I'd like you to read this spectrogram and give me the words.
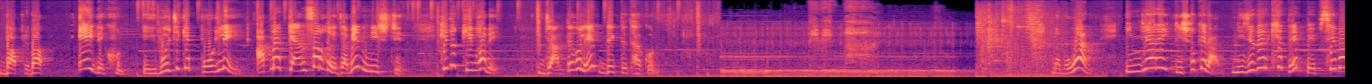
বাপরে বাপ! এই দেখুন, এই বইটিকে পড়লেই আপনার ক্যান্সার হয়ে যাবে নিশ্চিত। কিন্তু কীভাবে? জানতে হলে দেখতে থাকুন। নাম্বার ওয়ান ইন্ডিয়ার এই কৃষকেরা নিজেদের ক্ষেতে পেপসি এবং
